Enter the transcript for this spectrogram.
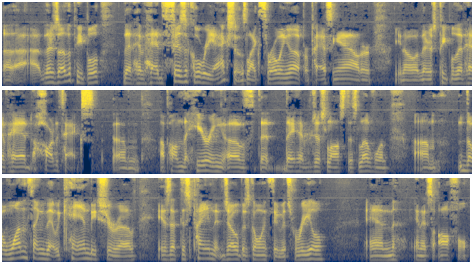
uh, there's other people that have had physical reactions like throwing up or passing out, or you know, there's people that have had heart attacks um, upon the hearing of that they have just lost this loved one. Um, the one thing that we can be sure of is that this pain that Job is going through, it's real and and it's awful.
